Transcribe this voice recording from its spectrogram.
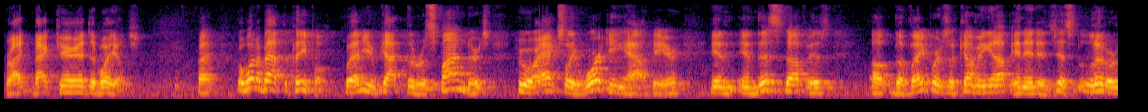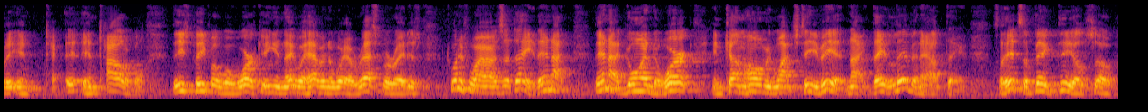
right? Bacteria to whales, right? But what about the people? Well, you've got the responders who are actually working out here. And, and this stuff is uh, the vapors are coming up and it is just literally intolerable. These people were working and they were having to wear respirators 24 hours a day. They're not, they're not going to work and come home and watch TV at night. They're living out there. So it's a big deal. So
